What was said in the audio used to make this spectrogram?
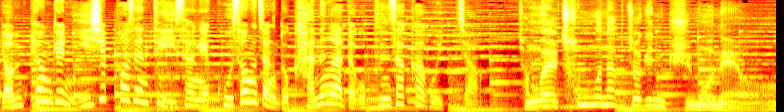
연평균 20% 이상의 고성장도 가능하다고 분석하고 있죠. 정말 천문학적인 규모네요.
